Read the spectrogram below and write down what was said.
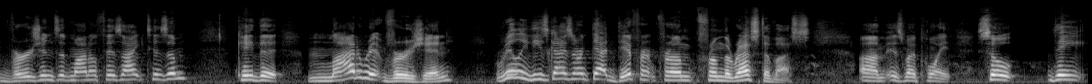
versions of monophysitism. Okay, the moderate version, really, these guys aren't that different from, from the rest of us, um, is my point. So, they,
